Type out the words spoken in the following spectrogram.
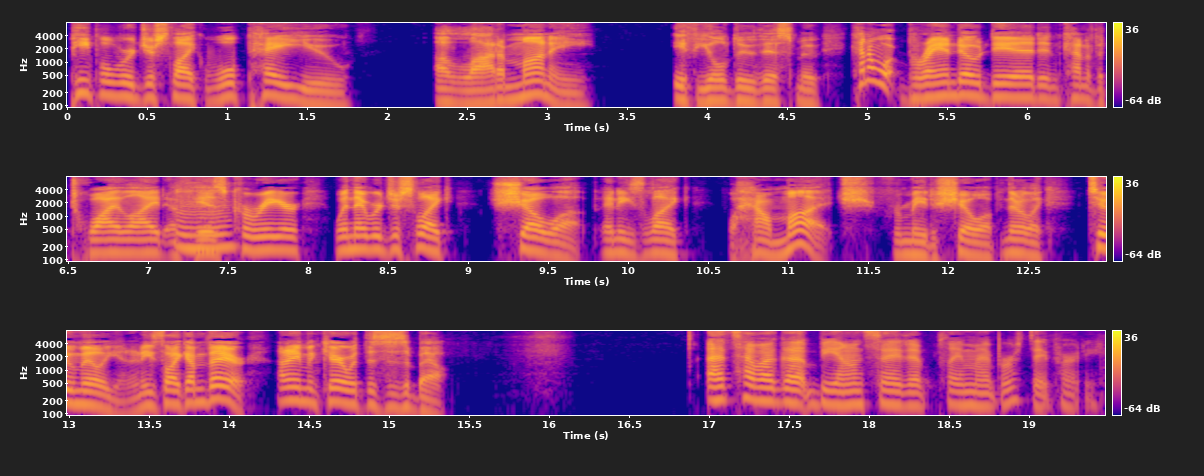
people were just like, "We'll pay you a lot of money if you'll do this move." Kind of what Brando did in kind of the twilight of his Mhm. career when they were just like, "Show up," and he's like, "Well, how much for me to show up?" And they're like, two million, and he's like, "I'm there. I don't even care what this is about." That's how I got Beyonce to play my birthday party.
